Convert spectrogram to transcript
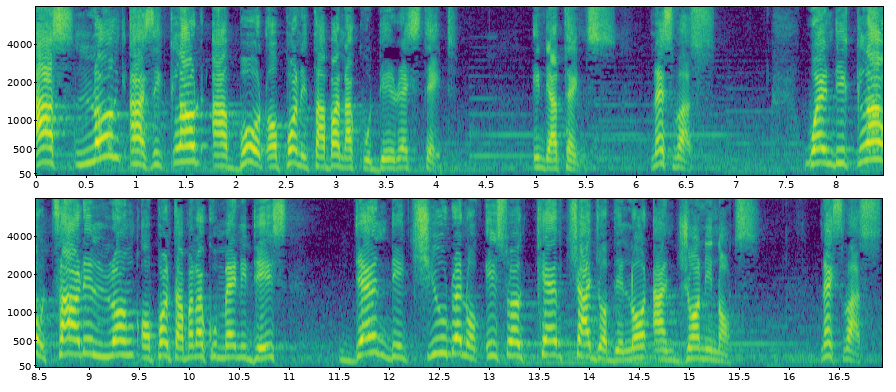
As long as the cloud abode upon the tabernacle, they rested in their tents. Next verse. When the cloud tarried long upon tabernacle many days, then the children of Israel kept charge of the Lord and journeyed not. Next verse.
